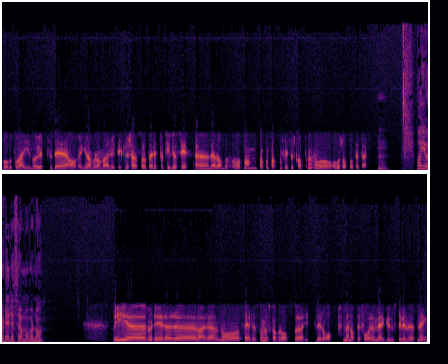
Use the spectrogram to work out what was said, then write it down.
både på vei inn og ut, det avhenger av hvordan været utvikler seg. Så det er litt for tidlig å si. Jeg vil anbefale at man tar kontakt med flyselskapene og holder seg oppdatert der. Mm. Hva gjør dere framover nå? Vi eh, vurderer eh, været. Nå ser det ut som det skal blåse ytterligere opp, men at vi får en mer gunstig vindretning.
